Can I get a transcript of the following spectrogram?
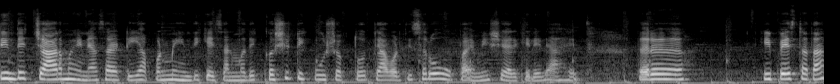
तीन ते चार महिन्यासाठी आपण मेहंदी केसांमध्ये कशी टिकवू शकतो त्यावरती सर्व उपाय मी शेअर केलेले आहेत. तर ही पेस्ट आता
